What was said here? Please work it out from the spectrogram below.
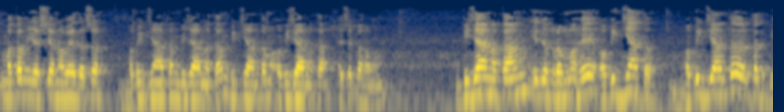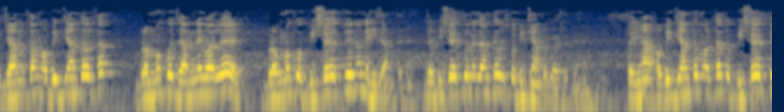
मतम यश्य नवे दश अभिज्ञातम बीजानतम विज्ञातम अभिजानतम ऐसे कहा वहाँ बीजानतम ये जो ब्रह्म है अभिज्ञात। अभिज्ञात अर्थात बीजानतम अभिज्ञात अर्थात ब्रह्म को जानने वाले ब्रह्म को विषयत्व नहीं जानते हैं। जो विषयत्व न जानते हैं उसको विज्ञात कर देते हैं। तो यहाँ अभिज्ञातम अर्थात विषयत्व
